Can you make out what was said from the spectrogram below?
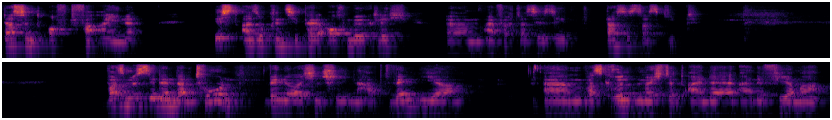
Das sind oft Vereine. Ist also prinzipiell auch möglich, ähm, einfach, dass ihr seht, dass es das gibt. Was müsst ihr denn dann tun, wenn ihr euch entschieden habt, wenn ihr ähm, was gründen möchtet, eine, eine Firma.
